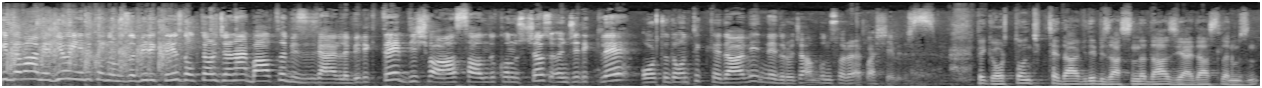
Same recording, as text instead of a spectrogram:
Bugün devam ediyor. Yeni konumuzla birlikteyiz. Doktor Caner Balta bizlerle birlikte diş ve ağız sağlığını konuşacağız. Öncelikle ortodontik tedavi nedir hocam? Bunu sorarak başlayabiliriz. Peki ortodontik tedavide biz aslında daha ziyade hastalarımızın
